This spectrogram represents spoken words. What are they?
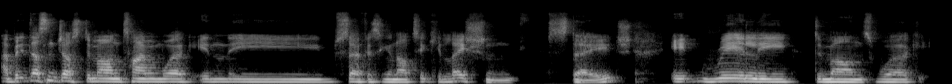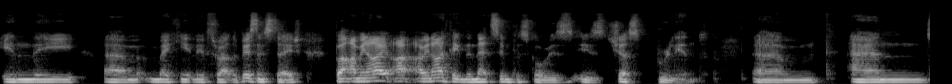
uh, but it doesn't just demand time and work in the surfacing and articulation stage. It really demands work in the um, making it live throughout the business stage. But I mean, I, I, I mean, I think the Net Simpler score is is just brilliant. Um, and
